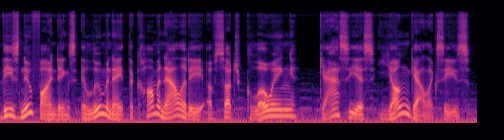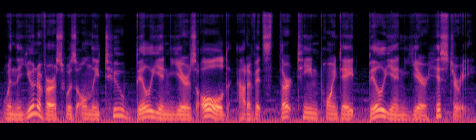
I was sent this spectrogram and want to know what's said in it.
These new findings illuminate the commonality of such glowing, gaseous young galaxies when the universe was only 2 billion years old out of its 13.8 billion year history.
